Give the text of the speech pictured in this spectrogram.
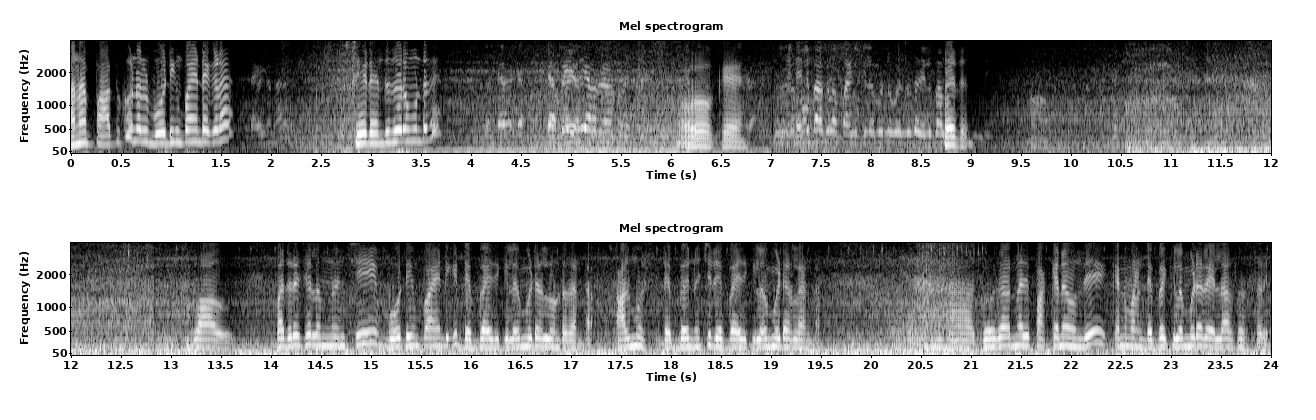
అన్న పాపికొండలు బోటింగ్ పాయింట్ ఎక్కడ? స్ట్రేట్ ఎంత దూరం ఉంటుంది? ఓకే. వావ్. భద్రాచలం నుంచి బోటింగ్ పాయింట్కి డెబ్బై ఐదు కిలోమీటర్లు ఉంటుందంట. ఆల్మోస్ట్ డెబ్బై నుంచి డెబ్బై ఐదు కిలోమీటర్లు అంట గోదావరి నది పక్కనే ఉంది కానీ మనం డెబ్బై కిలోమీటర్లు వెళ్ళాల్సి వస్తుంది.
